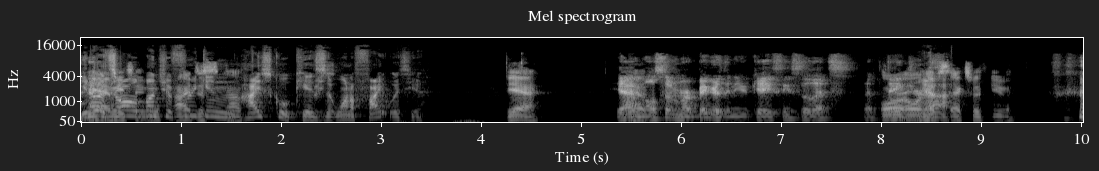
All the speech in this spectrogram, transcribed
You know, Yeah, it's all too. a bunch of freaking high school kids that want to fight with you. Yeah, Yeah, Yep. most of them are bigger than you, Casey. So that's that's or or have Yeah. sex with you.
